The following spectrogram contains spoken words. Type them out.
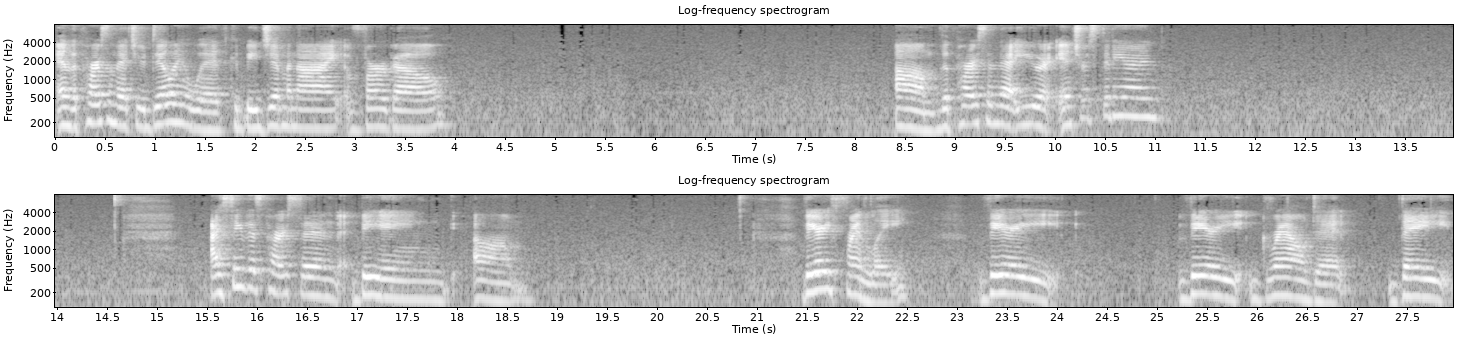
And the person that you're dealing with could be Gemini, Virgo, um, the person that you are interested in, I see this person being um, very friendly, very, very grounded. They,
